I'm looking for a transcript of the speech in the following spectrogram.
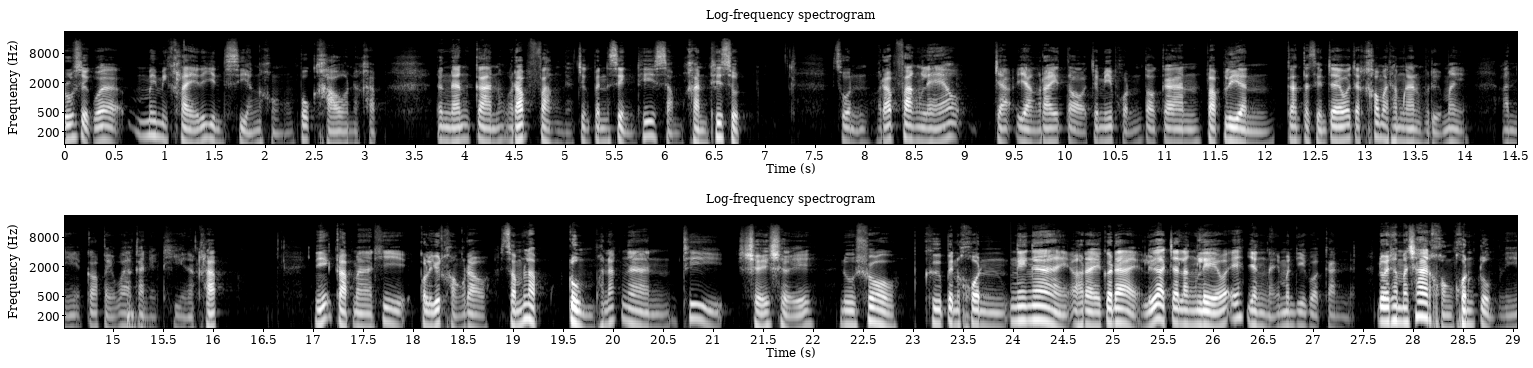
รู้สึกว่าไม่มีใครได้ยินเสียงของพวกเขานะครับ ดังนั้นการรับฟังเนี่ยจึงเป็นสิ่งที่สำคัญที่สุด ส่วนรับฟังแล้ว จะอย่างไรต่อจะมีผลต่อการปรับเปลี่ยนการตัดสินใจว่าจะเข้ามาทำงานหรือไม่ อันนี้ก็ไปว่ากันอีกทีนะครับ นี้กลับมาที่กลยุทธ์ของเราสำหรับกลุ่มพนักงานที่เฉยเฉย neutral คือเป็นคนง่ายๆ อะไรก็ได้ หรืออาจจะลังเลว่าเอ๊ะอย่างไหนมันดีกว่ากันเนี่ยโดยธรรมชาติของคนกลุ่มนี้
